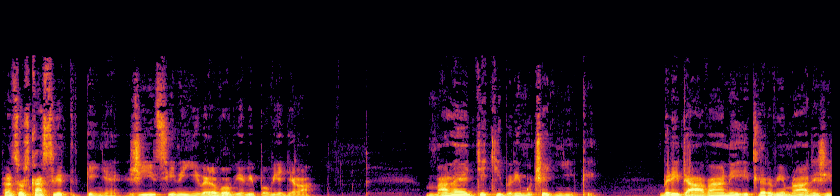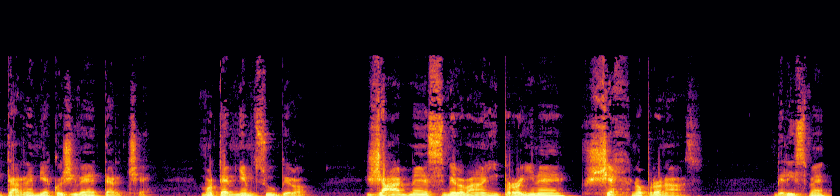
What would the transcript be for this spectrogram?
Francouzská světkyně, žijící nyní ve Lvově, vypověděla. Malé děti byly mučedníky. Byly dávány Hitlerově mládeži darem jako živé terče. Motem Němců bylo žádné smilování pro jiné, všechno pro nás. Byli jsme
